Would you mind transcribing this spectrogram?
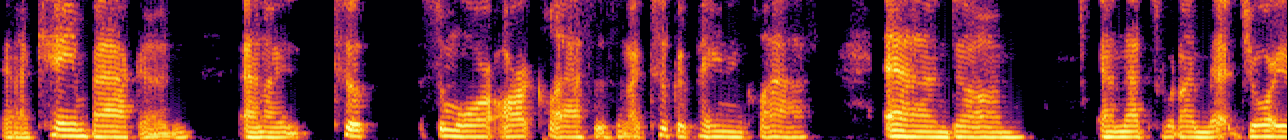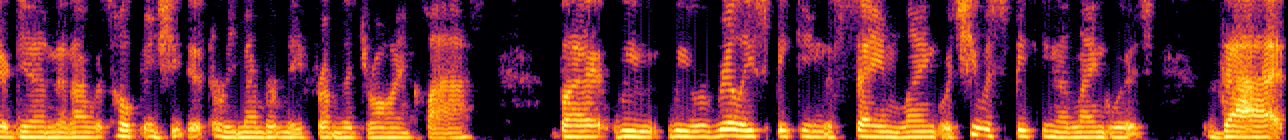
And I came back and and I took some more art classes and I took a painting class. And um, and that's when I met Joy again. And I was hoping she didn't remember me from the drawing class. But we we were really speaking the same language. She was speaking a language that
